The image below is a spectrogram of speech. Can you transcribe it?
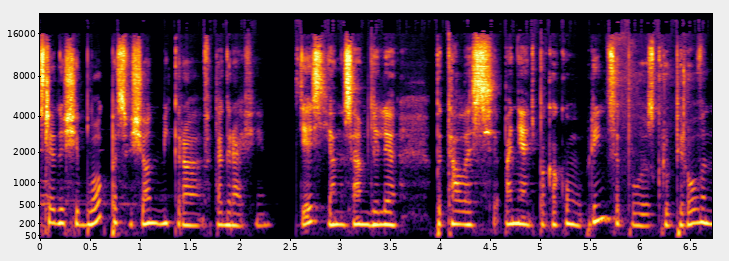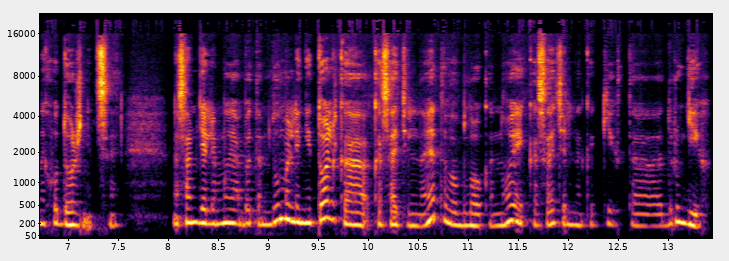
Следующий блок посвящен микрофотографии. Здесь я на самом деле пыталась понять, по какому принципу сгруппированы художницы. На самом деле мы об этом думали не только касательно этого блока, но и касательно каких-то других.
